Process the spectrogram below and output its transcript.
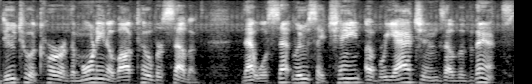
due to occur the morning of October 7th that will set loose a chain of reactions of events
